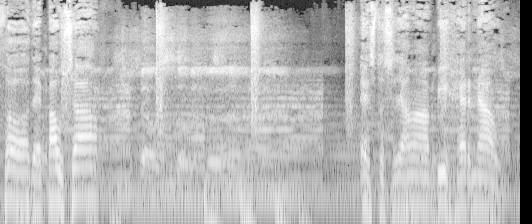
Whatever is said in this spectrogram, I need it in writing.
Discazo de pausa. Esto se llama Be Here Now.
